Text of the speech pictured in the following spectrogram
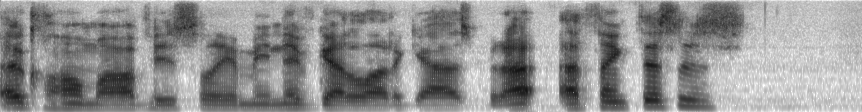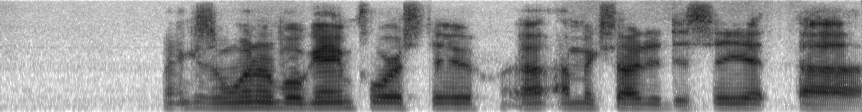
Oklahoma, obviously, I mean, they've got a lot of guys, but I, I think this is, I think it's a winnable game for us too. Uh, I'm excited to see it. Uh,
